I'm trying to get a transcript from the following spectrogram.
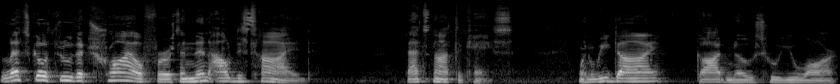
Let's go through the trial first and then I'll decide. That's not the case. When we die, God knows who you are,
